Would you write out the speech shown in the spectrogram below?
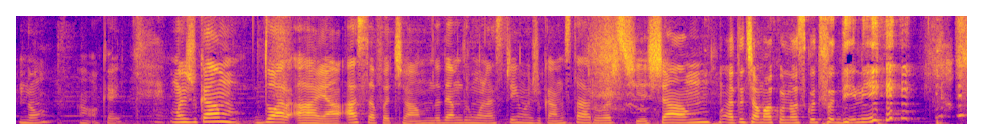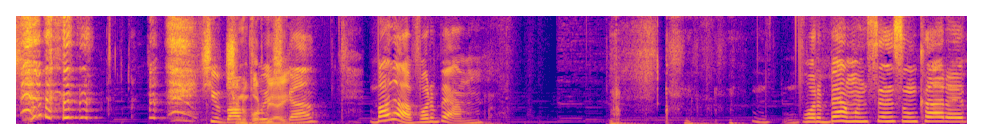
Nu? Ah, ok. Mă jucam doar aia, asta făceam. Dădeam drumul la stream, mă jucam Star Wars și ieșeam. Atunci am cunoscut Houdini. și nu vorbeai? babușca. Ba da, vorbeam. Vorbeam în sensul în care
